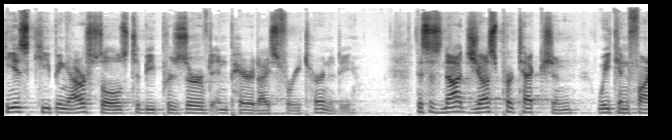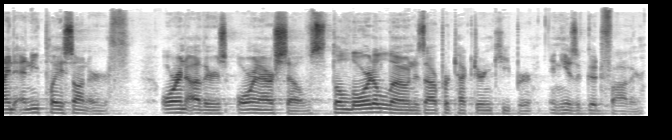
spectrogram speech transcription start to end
He is keeping our souls to be preserved in paradise for eternity. This is not just protection we can find any place on earth, or in others, or in ourselves. The Lord alone is our protector and keeper, and He is a good Father.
